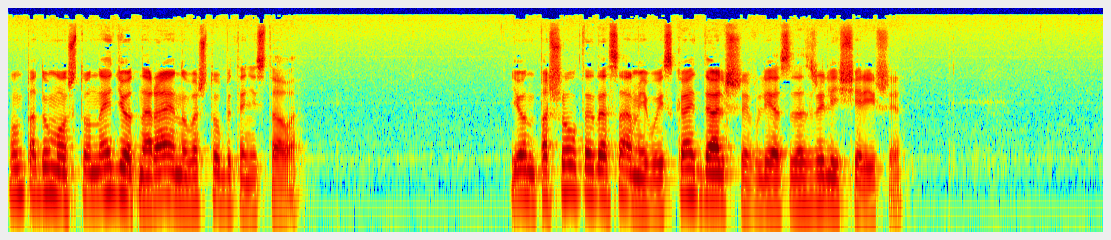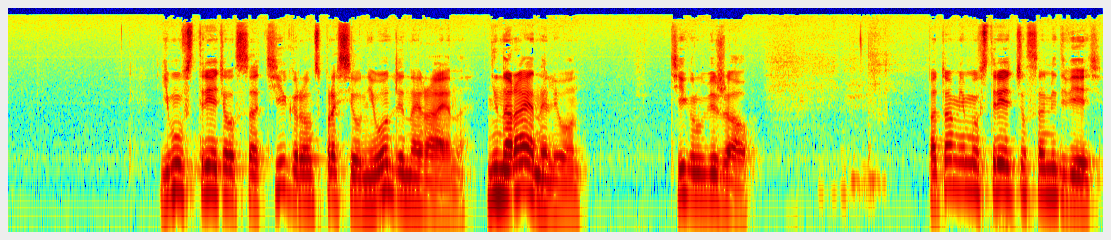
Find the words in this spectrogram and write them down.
он подумал, что он найдет Нараяну во что бы то ни стало. И он пошел тогда сам его искать дальше в лес за жилище Риши. Ему встретился тигр, он спросил, не он ли Нараяна? Не Нараяна ли он? Тигр убежал. Потом ему встретился медведь,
